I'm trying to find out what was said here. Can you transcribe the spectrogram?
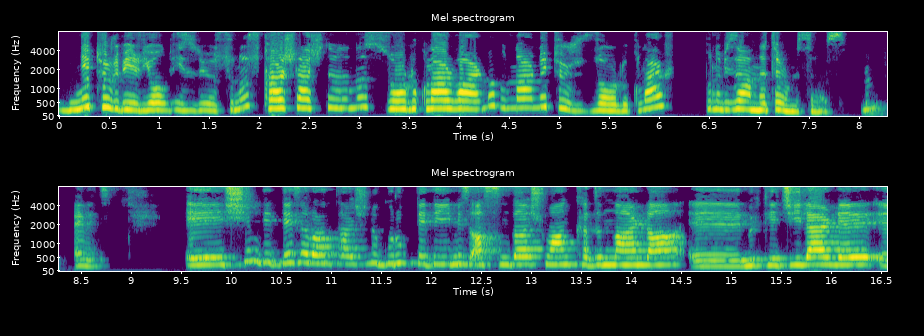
ne tür bir yol izliyorsunuz? Karşılaştığınız zorluklar var mı? Bunlar ne tür zorluklar? Bunu bize anlatır mısınız? Evet. E, şimdi dezavantajlı grup dediğimiz aslında şu an kadınlarla, e, mültecilerle e,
